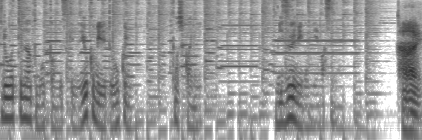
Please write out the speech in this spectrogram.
広がってるなと思ったんですけど、よく見ると奥に確かに湖が見えますね。はい。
